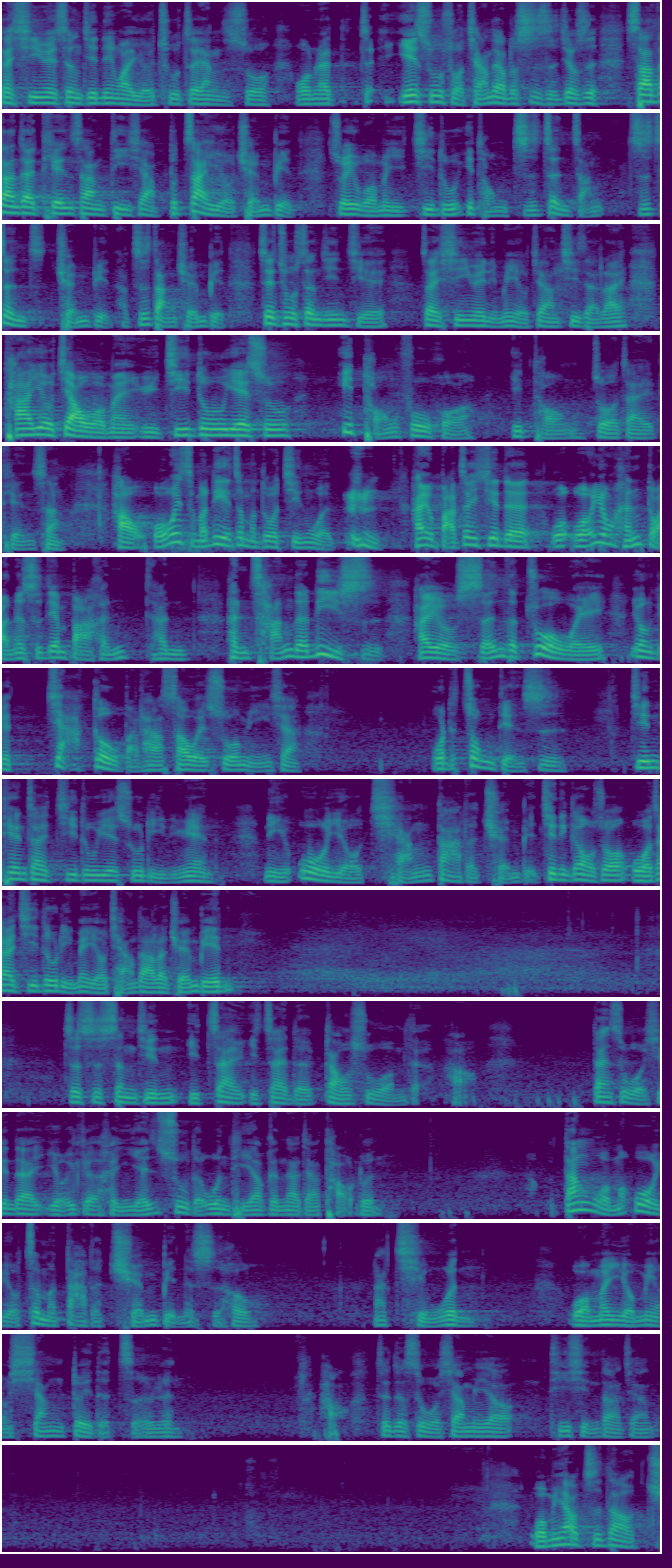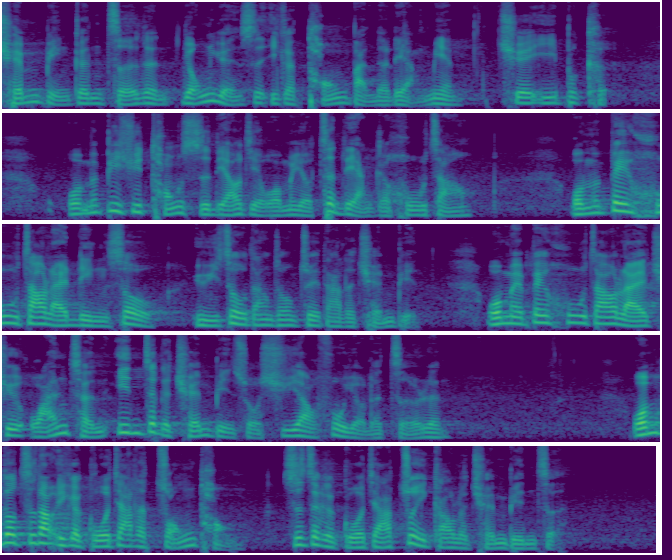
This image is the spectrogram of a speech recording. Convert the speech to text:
在新约圣经另外有一处这样子说：我们来，这耶稣所强调的事实就是，撒旦在天上地下不再有权柄，所以我们与基督一同执政掌执政权柄啊，执掌权柄。这处圣经节在新约里面有这样记载：来，他又叫我们与基督耶稣一同复活，一同坐在天上。好，我为什么列这么多经文？还有把这些的，我我用很短的时间，把很很很长的历史，还有神的作为，用一个。架构把它稍微说明一下。我的重点是，今天在基督耶稣里里面，你握有强大的权柄。请你跟我说，我在基督里面有强大的权柄。这是圣经一再一再的告诉我们的。好，但是我现在有一个很严肃的问题要跟大家讨论。当我们握有这么大的权柄的时候，那请问？我们有没有相对的责任？好，这就是我下面要提醒大家的。我们要知道，权柄跟责任永远是一个铜板的两面，缺一不可。我们必须同时了解，我们有这两个呼召。我们被呼召来领受宇宙当中最大的权柄，我们也被呼召来去完成因这个权柄所需要负有的责任。我们都知道，一个国家的总统是这个国家最高的权柄者。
